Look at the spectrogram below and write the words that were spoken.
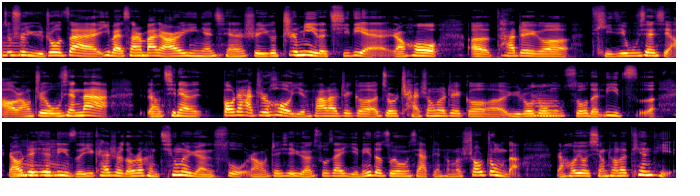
就是宇宙在一百三十八点二亿年前是一个致密的起点，然后呃，它这个体积无限小，然后只有无限大，然后起点爆炸之后引发了这个，就是产生了这个宇宙中所有的粒子，然后这些粒子一开始都是很轻的元素，然后这些元素在引力的作用下变成了稍重的，然后又形成了天体，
